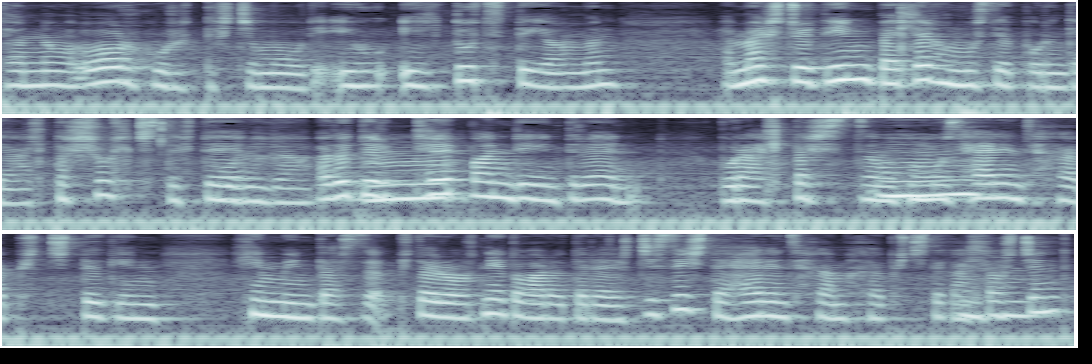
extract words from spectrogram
сонин уур хүрдэг ч юм уу эгдүүцдэг юм нь Америкчууд энэ балер хүмүүстэй бүр ингээ алдаршуулцдаг те. Одоо тэр Ted Bundy энэ тэр бүр алдаршсан хүмүүс хайрын захаа бичдэг энэ хим миндас хоёр урдны дугааруудаар ярьжсэн шүү дээ. Хайрын захаа махаа бичдэг алуурчинд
